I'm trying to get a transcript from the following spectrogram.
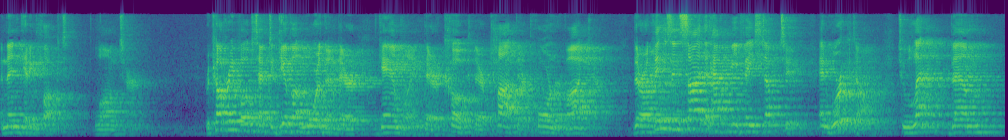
and then getting hooked long term. Recovery folks have to give up more than their gambling, their coke, their pot, their porn, or vodka. There are things inside that have to be faced up to and worked on to let them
